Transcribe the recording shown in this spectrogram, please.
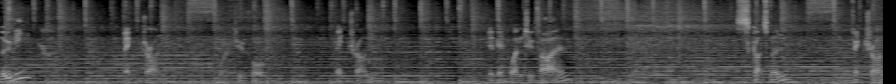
Movie? Vectron. 124 Vectron. Divet 125 Scotsman. Vectron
